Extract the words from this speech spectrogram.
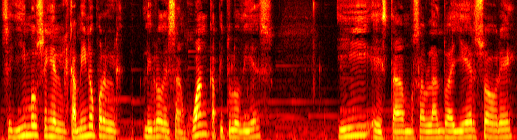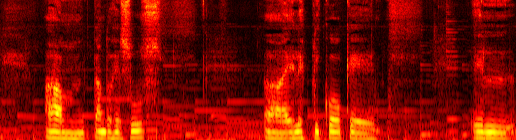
Seguimos en el camino por el libro de San Juan, capítulo 10, y estábamos hablando ayer sobre cuando Jesús, uh, él explicó que el,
